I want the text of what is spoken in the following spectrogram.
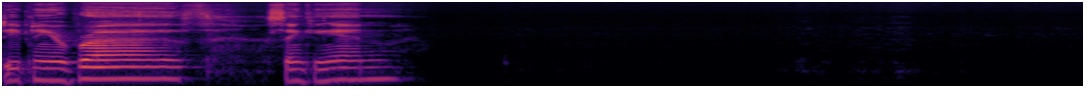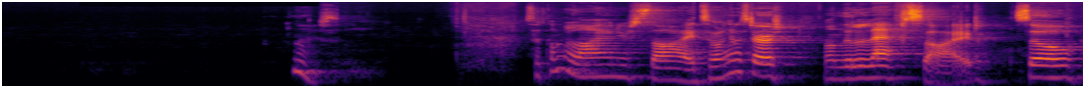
Deepening your breath, sinking in. Nice. So come lie on your side. So I'm going to start on the left side. So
